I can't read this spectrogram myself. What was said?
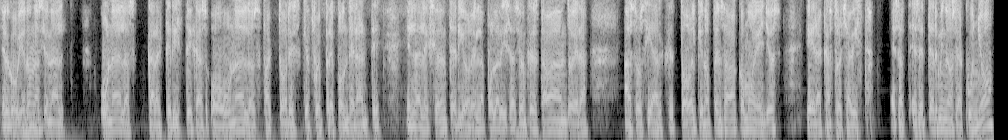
El gobierno nacional una de las características o uno de los factores que fue preponderante en la elección anterior, en la polarización que se estaba dando, era asociar que todo el que no pensaba como ellos era castrochavista. ese término se acuñó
